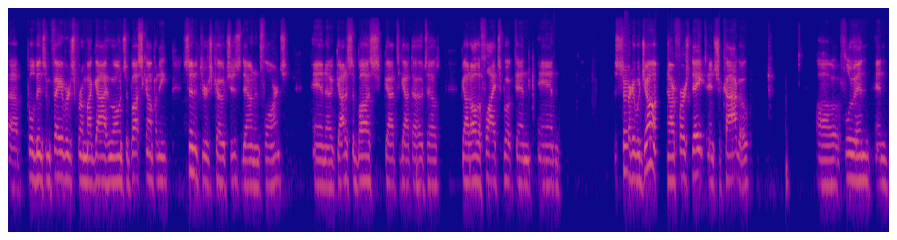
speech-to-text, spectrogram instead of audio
uh, pulled in some favors from my guy who owns a bus company, Senators Coaches down in Florence, and uh, got us a bus, got got the hotels, got all the flights booked, and and started with Joan. Our first date in Chicago. Uh, flew in, and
